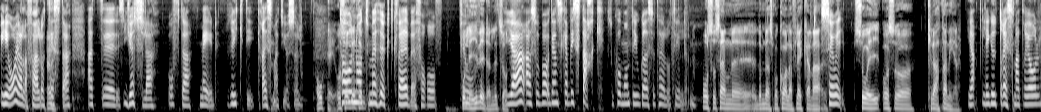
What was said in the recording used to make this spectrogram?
i år i alla fall, och testa att uh, gödsla ofta med riktig gräsmattgödsel. Och Ta så något lite med högt kväve för att få liv i den. Lite så. Ja, alltså den ska bli stark så kommer inte ogräset heller till den. Och så sen eh, de där små kala fläckarna Så i. så i och så kratta ner. Ja, lägg ut dressmaterial,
